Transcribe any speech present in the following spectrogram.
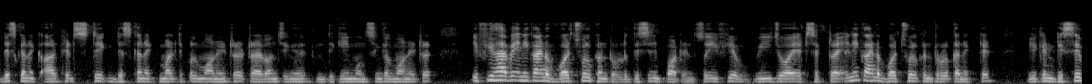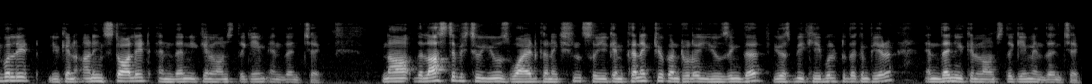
Disconnect arcade stick disconnect multiple monitor try launching the game on single monitor. If you have any kind of virtual controller this is important. So if you have VJoy etc any kind of virtual controller connected you can disable it you can uninstall it and then you can launch the game and then check now the last step is to use wired connection. So you can connect your controller using the USB cable to the computer and then you can launch the game and then check.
